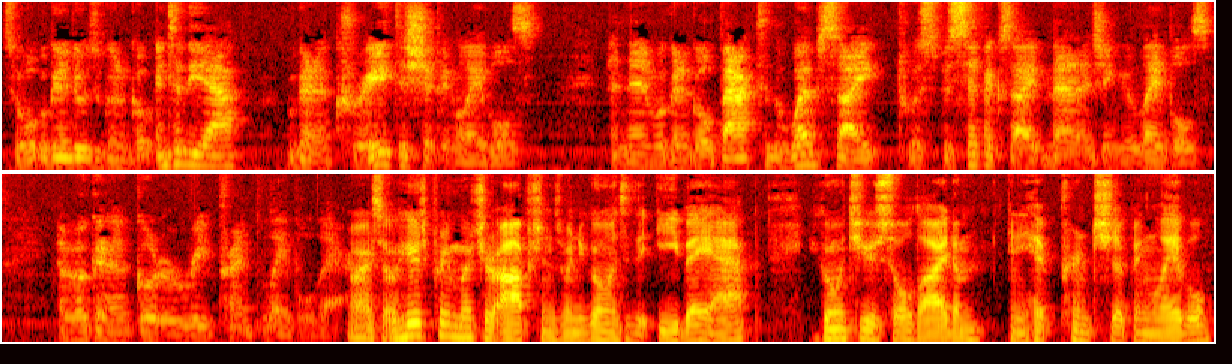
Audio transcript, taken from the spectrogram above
So what we're going to do is we're going to go into the app, we're going to create the shipping labels, and then we're going to go back to the website to a specific site managing your labels and we're going to go to reprint label there. All right, so here's pretty much your options when you go into the eBay app. You go into your sold item and you hit print shipping label.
